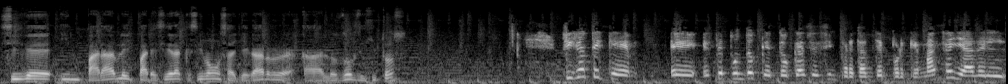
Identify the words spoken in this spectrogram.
sigue imparable y pareciera que sí vamos a llegar a los dos dígitos? Fíjate que eh, este punto que tocas es importante porque más allá del,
